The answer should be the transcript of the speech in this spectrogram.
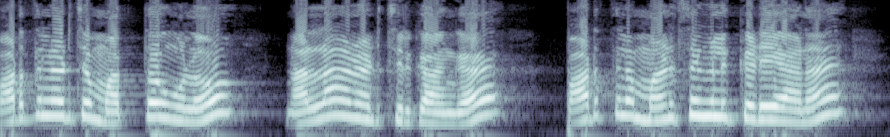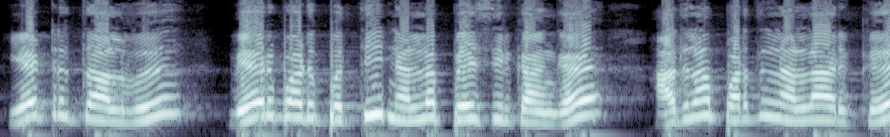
படத்தில் நடித்த மற்றவங்களும் நல்லா நடிச்சிருக்காங்க. படத்தில் மனுஷங்களுக்கு இடையான ஏற்றத்தாழ்வு வேறுபாடு பற்றி நல்லா பேசியிருக்காங்க. அதெல்லாம் படத்தில் நல்லா இருக்கு.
